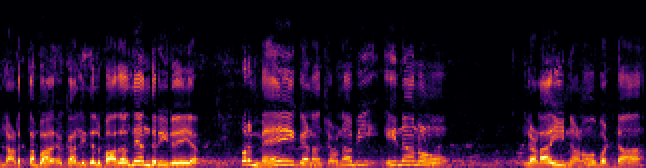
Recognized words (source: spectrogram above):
ਲੜ ਤਾਂ ਬਾ- ਅਕਾਲੀ ਦਲ ਬਾਦਲ ਦੇ ਅੰਦਰ ਹੀ ਰਹੇ ਆ। ਪਰ ਮੈਂ ਇਹ ਕਹਿਣਾ ਚਾਹੁੰਦਾ ਵੀ ਇਹਨਾਂ ਨਾਲੋਂ, ਲੜਾਈ ਨਾਲੋਂ ਵੱਡਾ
